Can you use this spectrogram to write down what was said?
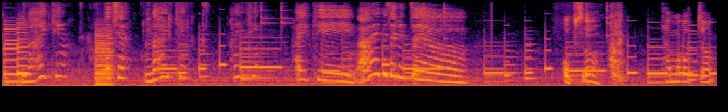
누나 화이팅. 하치야 누나 화이팅. 화이팅. 화이팅. 아이고 잘했어요. 없어. 다 먹었죠?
